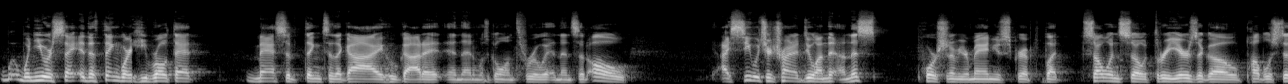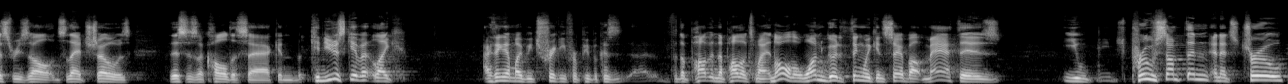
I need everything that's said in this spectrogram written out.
When you were saying the thing where he wrote that massive thing to the guy who got it and then was going through it and then said, "Oh, I see what you're trying to do on, the, on this portion of your manuscript, but so and so three years ago published this result, and so that shows." This is a cul-de-sac. And can you just give it like, I think that might be tricky for people because uh, for the pub in the public's mind, no, the one good thing we can say about math is you prove something and it's true,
